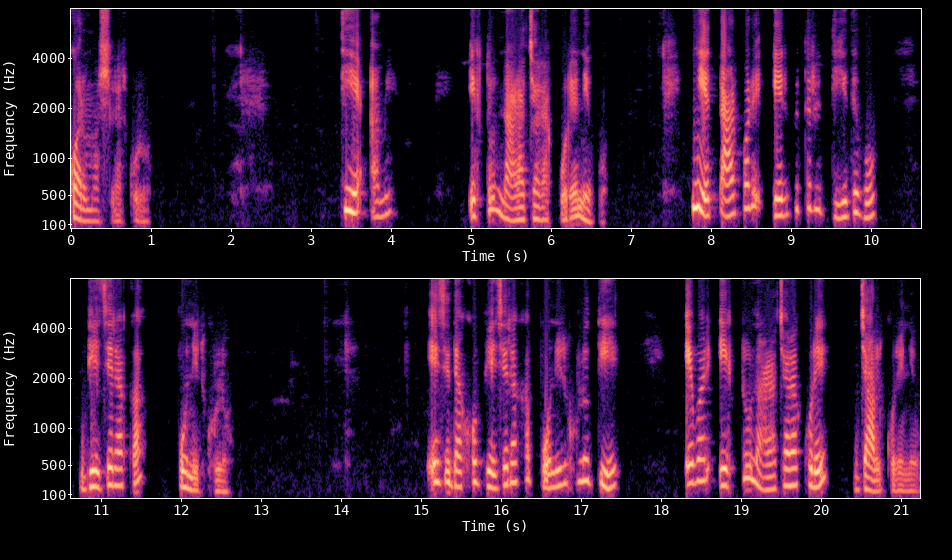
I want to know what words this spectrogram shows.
গরম মশলার গুঁড়ো। দিয়ে আমি একটু নাড়াচাড়া করে নেব। নিয়ে তারপরে এর ভিতরে দিয়ে দেব ভেজে রাখা পনিরগুলো। এই যে দেখো ভেজে রাখা পনিরগুলো দিয়ে এবার একটু নাড়াচাড়া করে জাল করে নেব।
